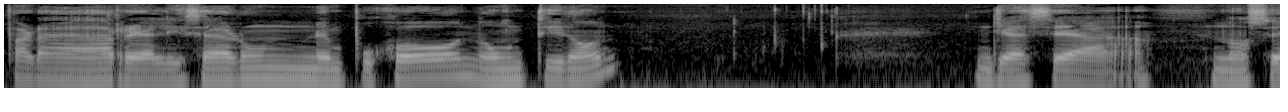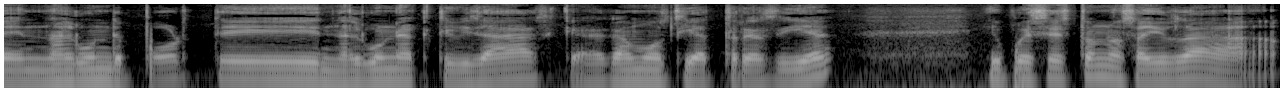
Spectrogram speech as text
para realizar un empujón o un tirón, ya sea no sé, en algún deporte, en alguna actividad que hagamos día tras día. Y pues esto nos ayuda a,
